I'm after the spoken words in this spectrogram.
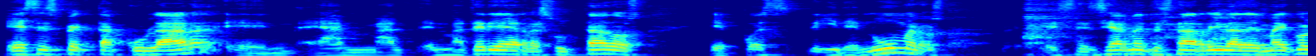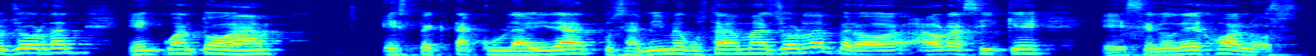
es espectacular en, en materia de resultados eh, pues, y de números, esencialmente está arriba de Michael Jordan. En cuanto a espectacularidad, pues a mí me gustaba más Jordan, pero ahora sí que eh, se lo dejo a los,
